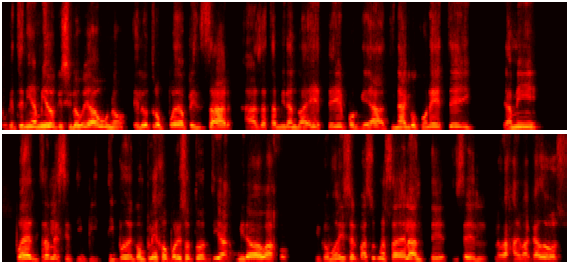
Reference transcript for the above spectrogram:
Porque tenía miedo que si lo ve a uno, el otro pueda pensar, ah, ya está mirando a este porque ah, tiene algo con este y, a mí pueda entrarle ese tipo de complejo, por eso todo el día miraba abajo. Y como dice el Pasuk más adelante, dice el Lorahaim Akadosh,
